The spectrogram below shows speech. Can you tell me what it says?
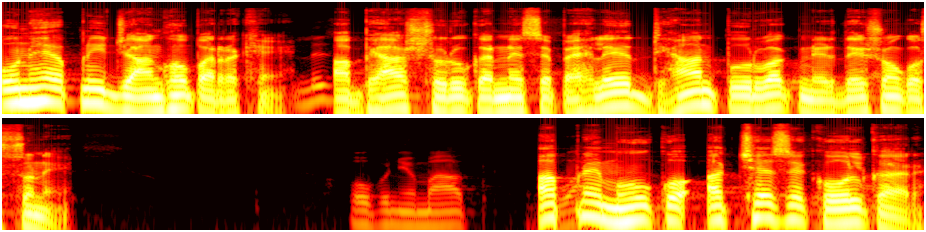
उन्हें अपनी जांघों पर रखें। अभ्यास शुरू करने से पहले ध्यानपूर्वक निर्देशों को सुने। अपने मुँह को अच्छे से खोलकर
